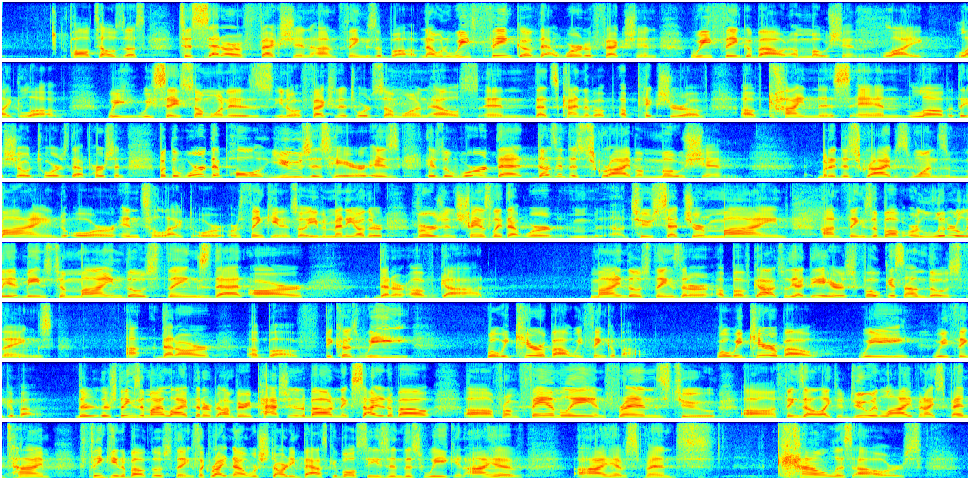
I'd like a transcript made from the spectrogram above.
Paul tells us to set our affection on things above. Now, when we think of that word affection, we think about emotion like, like love we, we say someone is you know affectionate towards someone else and that's kind of a, a picture of, of kindness and love that they show towards that person. But the word that paul uses here is, is a word that doesn't describe emotion but it describes one's mind or intellect or, or thinking. And so, even many other versions translate that word uh, to set your mind on things above, or literally, it means to mind those things that are, that are of God. Mind those things that are above God. So, the idea here is focus on those things uh, that are above. Because we, what we care about, we think about. What we care about, we, we think about. There, there's things in my life that are, I'm very passionate about and excited about, uh, from family and friends to uh, things that I like to do in life, and I spend time thinking about those things. Like right now, we're starting basketball season this week, and I have, I have spent countless hours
